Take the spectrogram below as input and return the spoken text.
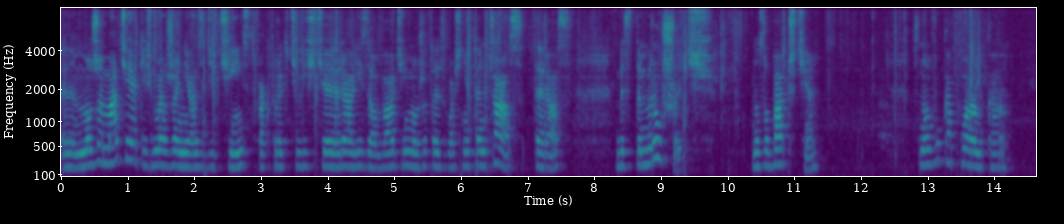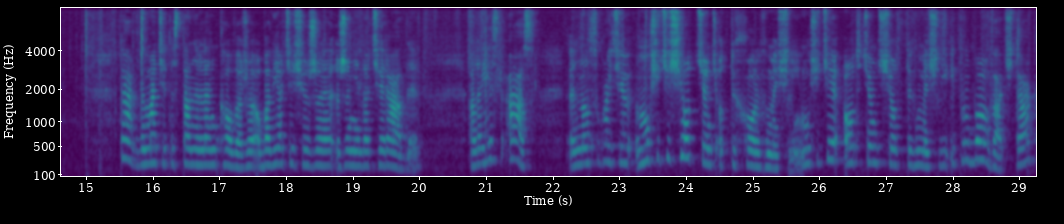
Y, Może macie jakieś marzenia z dzieciństwa, które chcieliście realizować, i może to jest właśnie ten czas teraz, by z tym ruszyć. No zobaczcie. Znowu kapłanka. Tak, wy macie te stany lękowe, że obawiacie się, że, że nie dacie rady. Ale jest as. No słuchajcie, musicie się odciąć od tych chorych myśli. Musicie odciąć się od tych myśli i próbować, tak?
